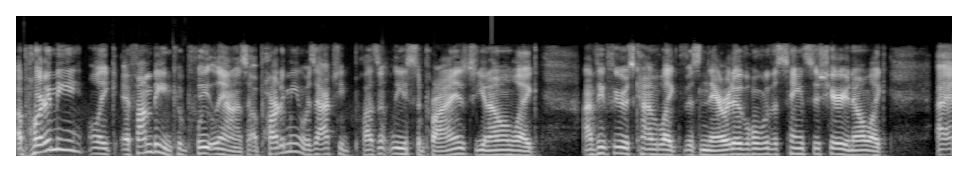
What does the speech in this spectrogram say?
a part of me, like, if I'm being completely honest, a part of me was actually pleasantly surprised. You know, like, I think there was kind of like this narrative over the Saints this year. You know, like, I,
